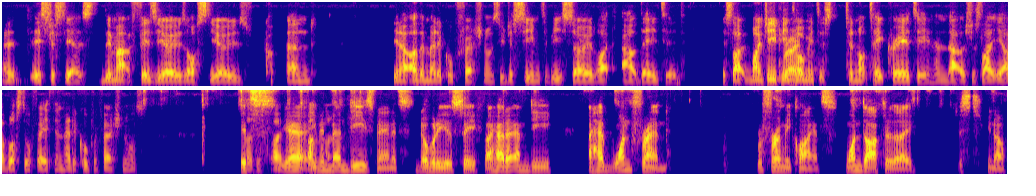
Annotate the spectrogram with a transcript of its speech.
and it, it's just yeah, it's the amount of physios, osteos, and you know other medical professionals who just seem to be so like outdated it's like my GP right. told me to to not take creatine, and that was just like, yeah, I've lost all faith in medical professionals. So it's like, yeah, even MDs, man. It's nobody is safe. I had an MD. I had one friend referring me clients. One doctor that I just you know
